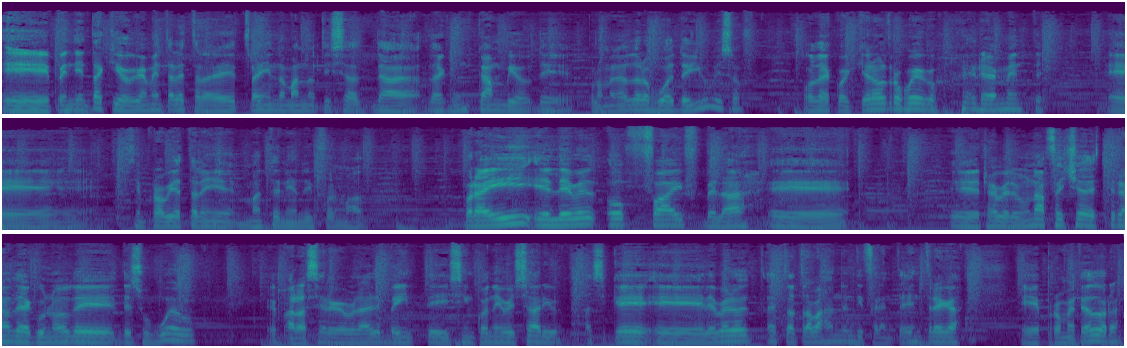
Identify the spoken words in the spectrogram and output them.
Eh, pendiente aquí, obviamente le estaré trayendo más noticias de, algún cambio, de por lo menos de los juegos de Ubisoft o de cualquier otro juego, realmente. Eh, siempre voy a estar manteniendo informado. Por ahí, el Level of 5, ¿verdad? Eh, eh, reveló una fecha de estreno de algunos de, sus juegos para celebrar el 25 aniversario. Así que Level está trabajando en diferentes entregas eh, prometedoras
